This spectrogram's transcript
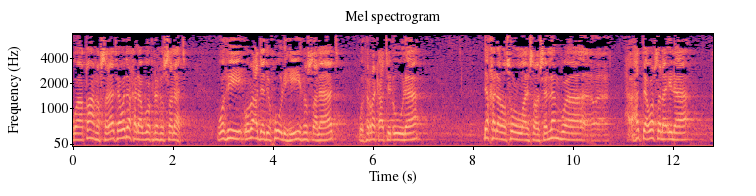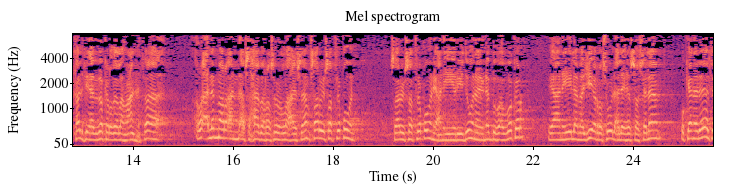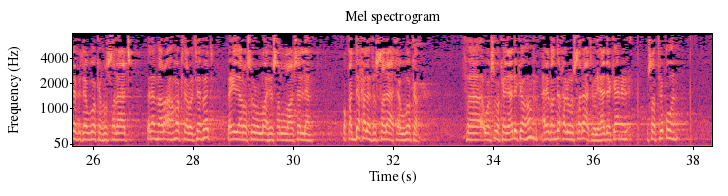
وقام الصلاة ودخل أبو بكر في الصلاة. وفي وبعد دخوله في الصلاة وفي الركعة الأولى دخل رسول الله صلى الله عليه وسلم وحتى وصل إلى خلف أبي بكر رضي الله عنه. فلما رأى أصحاب رسول الله عليه وسلم صاروا يصفقون صاروا يصفقون يعني يريدون ينبهوا أبو بكر يعني إلى مجيء الرسول عليه الصلاة والسلام وكان لا يلتفت أبو بكر في الصلاة فلما رآهم أكثر التفت فإذا رسول الله صلى الله عليه وسلم وقد دخل في الصلاة أبو بكر وكذلك هم أيضا دخلوا في الصلاة ولهذا كانوا يصفقون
